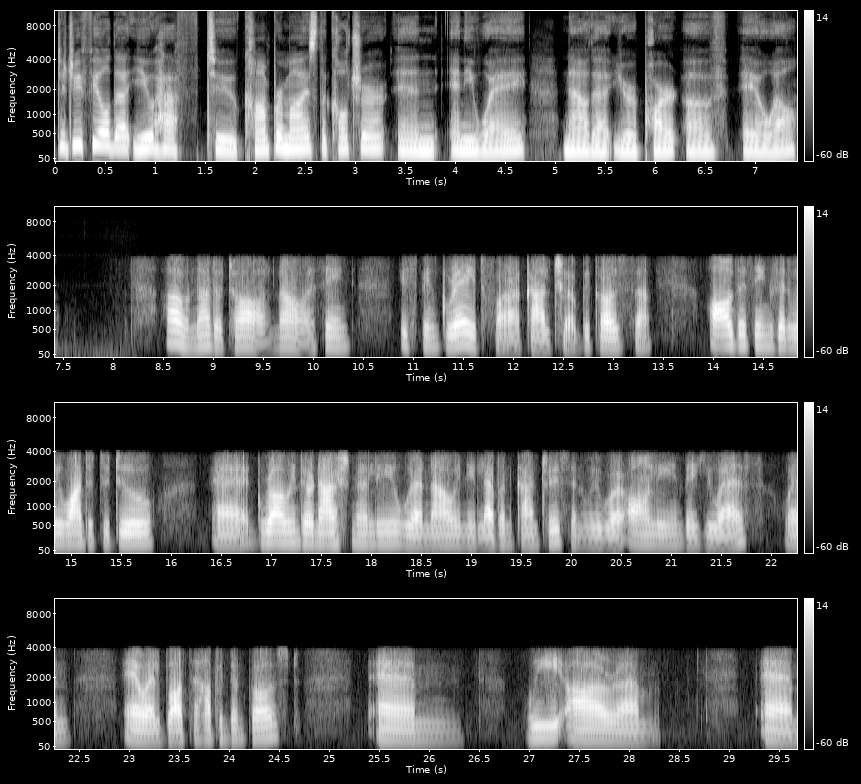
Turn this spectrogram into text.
did you feel that you have to compromise the culture in any way now that you're part of AOL? Oh, not at all. No, I think it's been great for our culture because uh, all the things that we wanted to do uh, grow internationally. We are now in 11 countries, and we were only in the U.S. when AOL bought the Huffington Post. Um, we are um, um,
